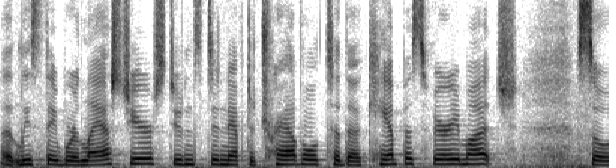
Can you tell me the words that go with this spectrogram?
At least they were last year. Students didn't have to travel to the campus very much. So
